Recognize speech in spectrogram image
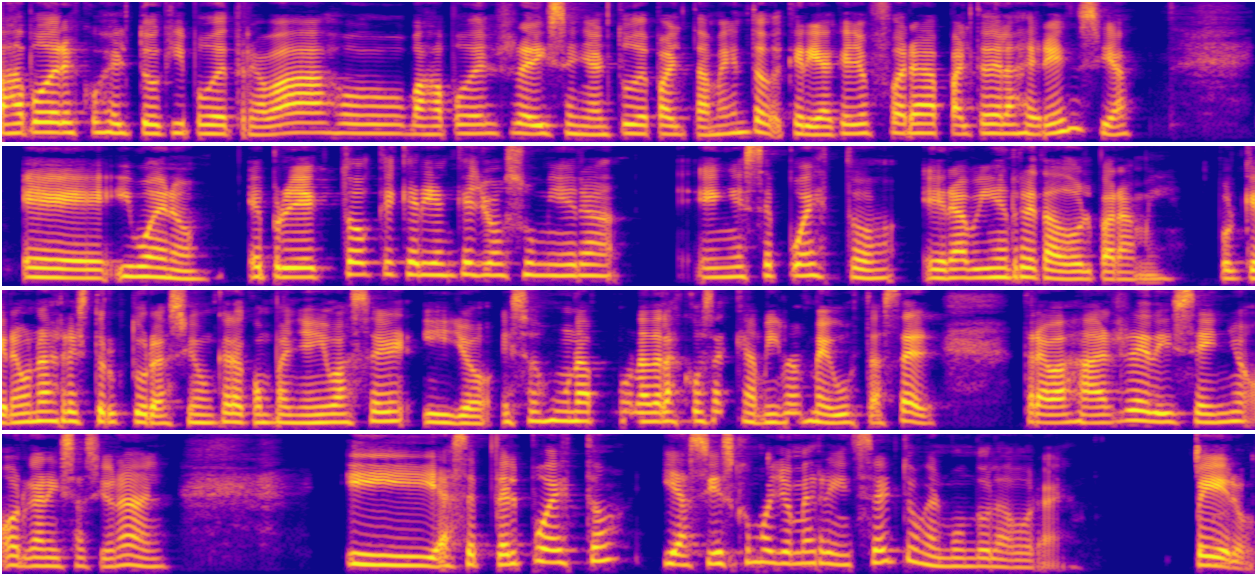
vas a poder escoger tu equipo de trabajo, vas a poder rediseñar tu departamento. Quería que yo fuera parte de la gerencia. Eh, y bueno, el proyecto que querían que yo asumiera en ese puesto era bien retador para mí porque era una reestructuración que la compañía iba a hacer y yo, eso es una, una de las cosas que a mí más me gusta hacer, trabajar rediseño organizacional. Y acepté el puesto y así es como yo me reinserto en el mundo laboral. Pero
